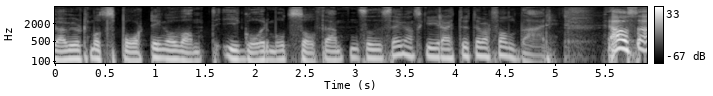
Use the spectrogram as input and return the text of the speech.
Uavgjort mot Sporting og vant i går mot Southampton, så det ser ganske greit ut, i hvert fall der. Ja, altså,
